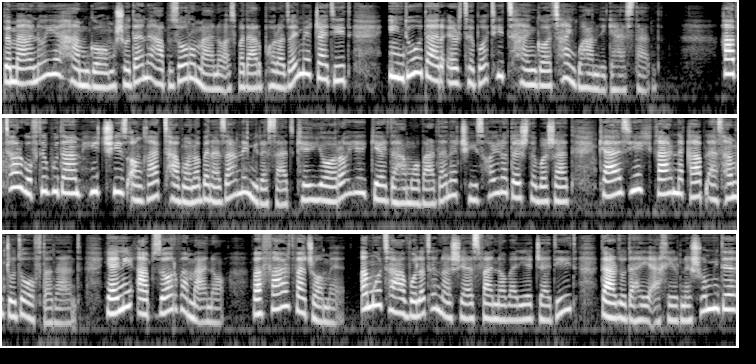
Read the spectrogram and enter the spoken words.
به معنای همگام شدن ابزار و معناست و در پارادایم جدید این دو در ارتباطی تنگاتنگ با همدیگه هستند. قبلتر گفته بودم هیچ چیز آنقدر توانا به نظر نمی رسد که یارای گرد هم آوردن چیزهایی را داشته باشد که از یک قرن قبل از هم جدا افتادند یعنی ابزار و معنا و فرد و جامعه. اما تحولات ناشی از فناوری جدید در دو دهه اخیر نشون میده.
